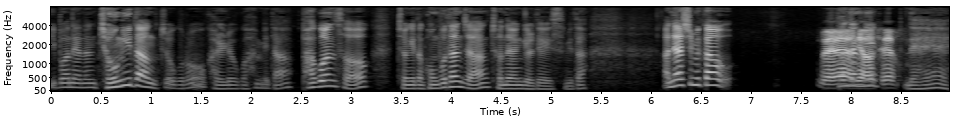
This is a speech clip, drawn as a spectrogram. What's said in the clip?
이번에는 정의당 쪽으로 가려고 합니다. 박원석 정의당 공보단장 전화 연결되어 있습니다. 안녕하십니까? 네, 원장님? 안녕하세요. 네.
